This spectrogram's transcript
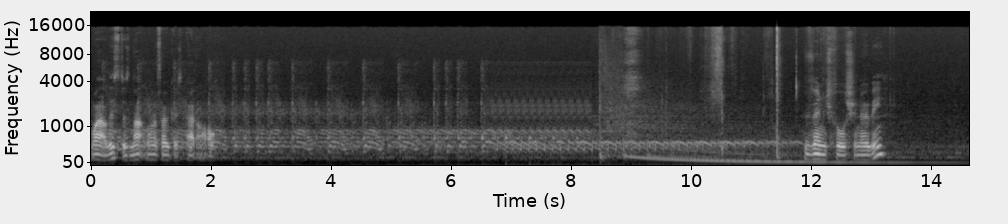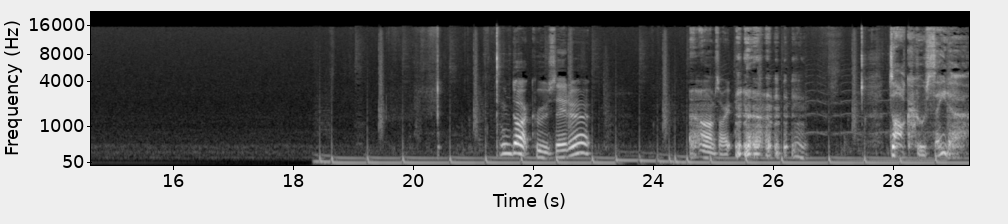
Wow, this does not want to focus at all. Vengeful Shinobi. Dark Crusader. Oh, I'm sorry. Dark Crusader.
